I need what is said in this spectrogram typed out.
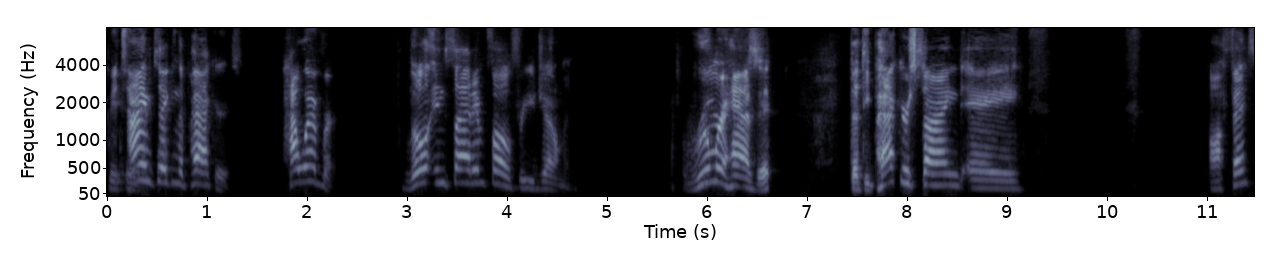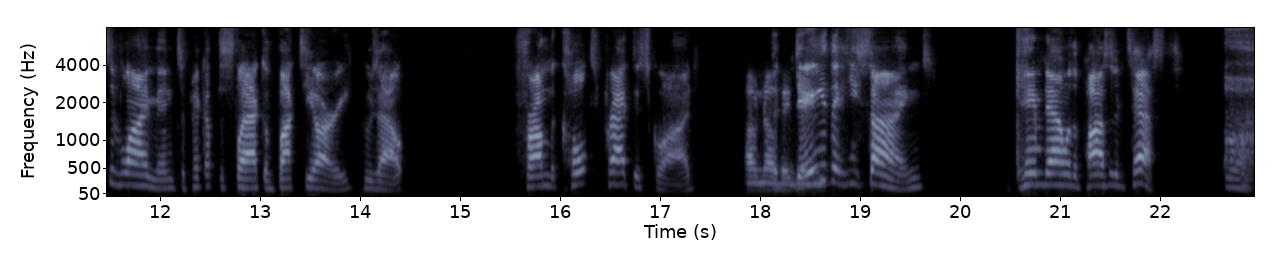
Me too. I'm taking the Packers. However, little inside info for you gentlemen. Rumor has it that the Packers signed a offensive lineman to pick up the slack of Bakhtiari, who's out, from the Colts practice squad. Oh no, the they day didn't. that he signed, came down with a positive test. oh,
